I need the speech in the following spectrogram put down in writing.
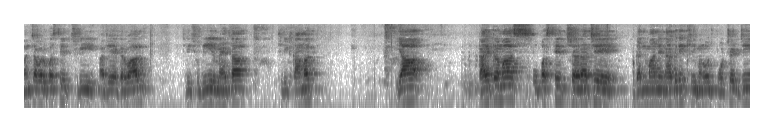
मंचावर उपस्थित श्री अजय अग्रवाल श्री सुधीर मेहता श्री कामत या कार्यक्रमास उपस्थित शहराचे गणमान्य नागरिक श्री मनोज पोचटजी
